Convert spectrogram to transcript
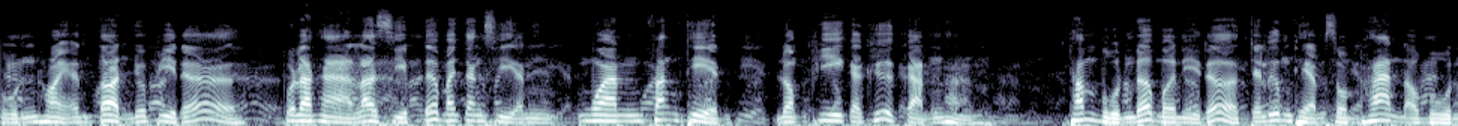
บุญหอยอันต้อนอยู่พี่เด้อผู้ราคาลาสิบเด้อมันจังสีอันมวนฟังเทศหลวงพี่ก็คือกันหันทำบุญเด้อเมื่อนี่เด้อจะลืมแถมสมพานเอาบุญ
